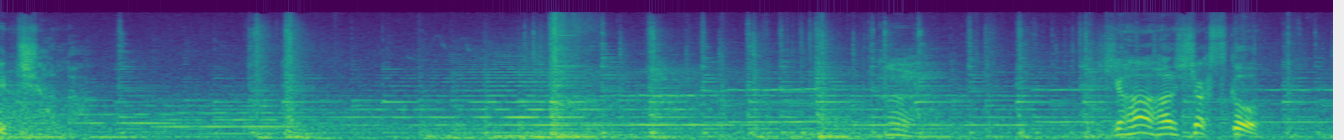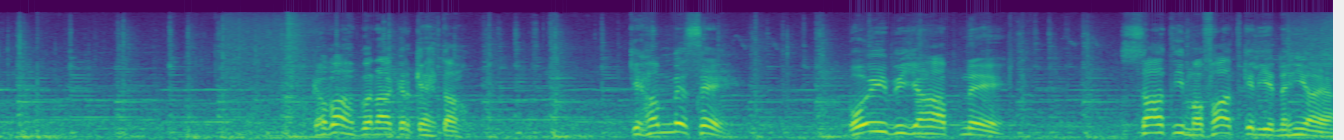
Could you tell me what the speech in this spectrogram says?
इंशाला यहाँ हर शख्स को गवाह बनाकर कहता हूँ कि हम में से कोई भी यहाँ अपने साथी मफाद के लिए नहीं आया।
